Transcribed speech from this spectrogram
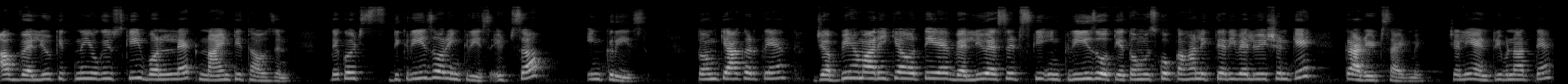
अब वैल्यू कितनी होगी उसकी? One lakh ninety thousand. देखो इट्स डिक्रीज और इंक्रीज इट्स अ इंक्रीज तो हम क्या करते हैं? जब भी हमारी क्या होती है, वैल्यू एसेट्स की इंक्रीज होती है तो हम उसको कहाँ लिखते हैं रिवैल्यूएशन के? क्रेडिट साइड में। चलिए एंट्री बनाते हैं।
